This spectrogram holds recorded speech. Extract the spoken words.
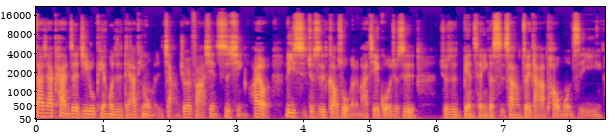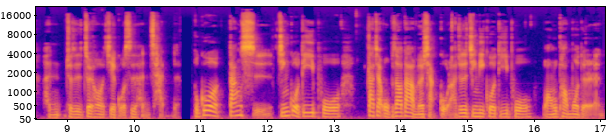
大家看这个纪录片，或者是等下听我们讲，就会发现事情还有历史，就是告诉我们了嘛。结果就是。就是变成一个史上最大的泡沫之一，很就是最后结果是很惨的。不过当时经过第一波。大家我不知道大家有没有想过啦，就是经历过第一波网络泡沫的人，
